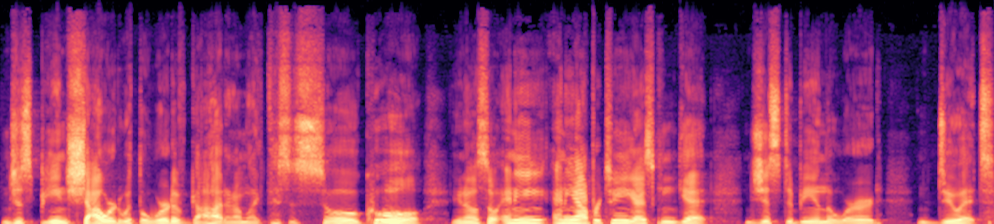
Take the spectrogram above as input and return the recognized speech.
and just being showered with the word of God. And I'm like, this is so cool. You know, so any any opportunity you guys can get just to be in the word, do it.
